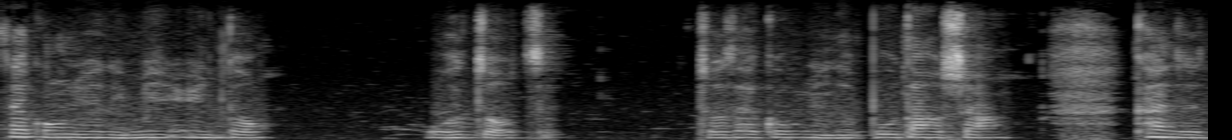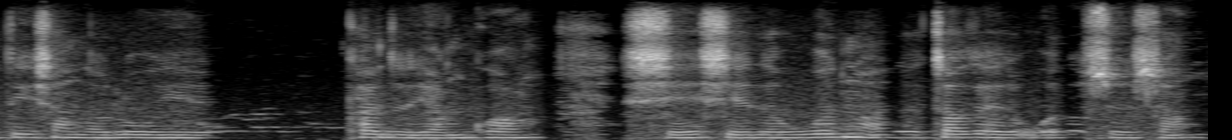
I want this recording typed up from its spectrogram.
在公园里面运动。我走着，走在公园的步道上，看着地上的落叶，看着阳光斜斜的、温暖的照在我的身上。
